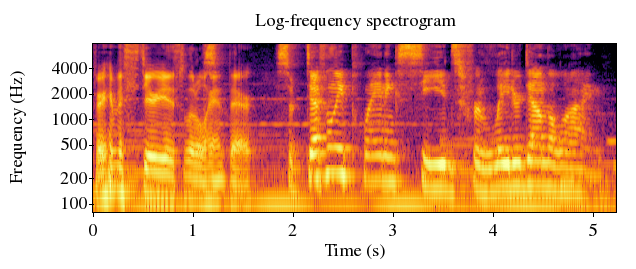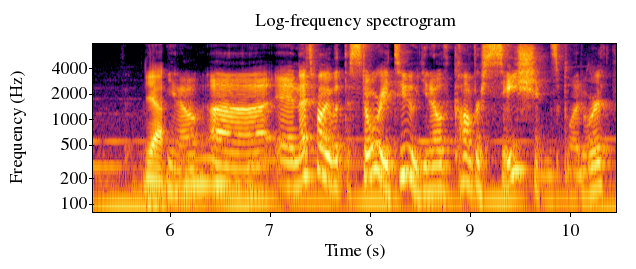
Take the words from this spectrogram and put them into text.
Very mysterious little hint there. So definitely planting seeds for later down the line. Yeah. You know, uh, and that's probably with the story too. You know, conversations, Bloodworth.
